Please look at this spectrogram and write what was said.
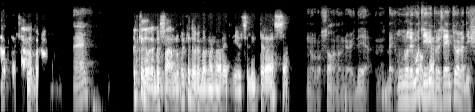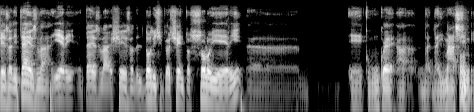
dovrebbe farlo però? Eh? Perché dovrebbe farlo? Perché dovrebbe abbandonare il deal? Se gli interessa? Non lo so, non ne ho idea. Beh, uno dei motivi, okay. per esempio, è la discesa di Tesla. Ieri Tesla è scesa del 12% solo ieri eh, e comunque ha, da, dai massimi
